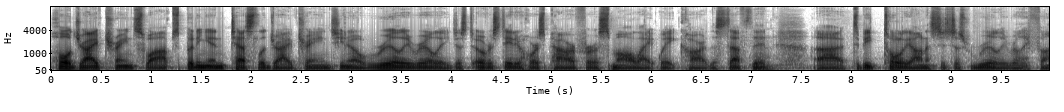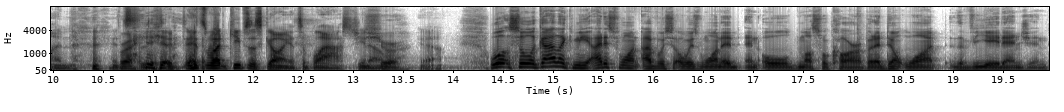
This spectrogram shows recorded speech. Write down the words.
whole drivetrain swaps, putting in Tesla drivetrains, you know, really, really just overstated horsepower for a small, lightweight car. The stuff that, uh, to be totally honest, is just really, really fun. it's, Right, it's, yeah. it- it's what keeps us going. It's a blast, you know. Sure. Yeah. Well, so a guy like me, I just want, I've always, always wanted an old muscle car, but I don't want the V8 engine.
